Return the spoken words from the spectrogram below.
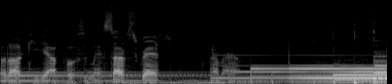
but I'll keep y'all posted, man. Start from scratch. I'm out.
